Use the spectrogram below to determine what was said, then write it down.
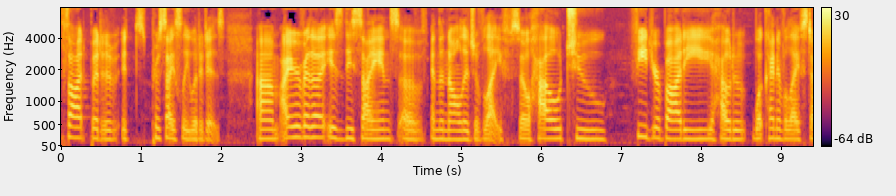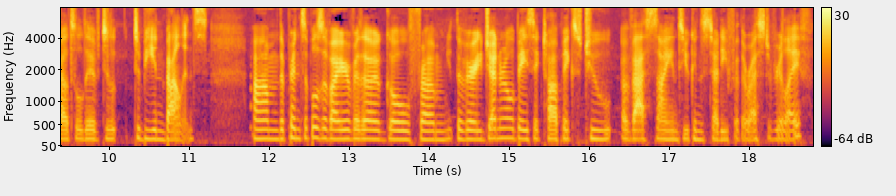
thought, but it, it's precisely what it is. Um, Ayurveda is the science of and the knowledge of life. So how to feed your body, how to, what kind of a lifestyle to live to, to be in balance. Um, the principles of Ayurveda go from the very general basic topics to a vast science you can study for the rest of your life.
